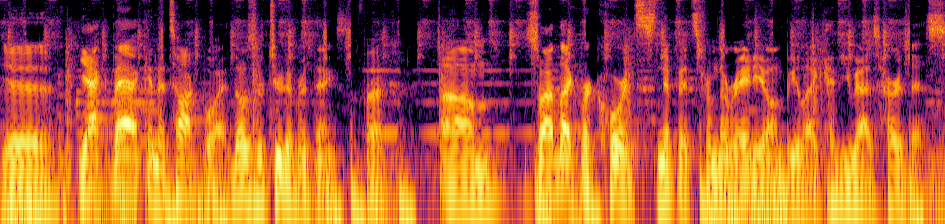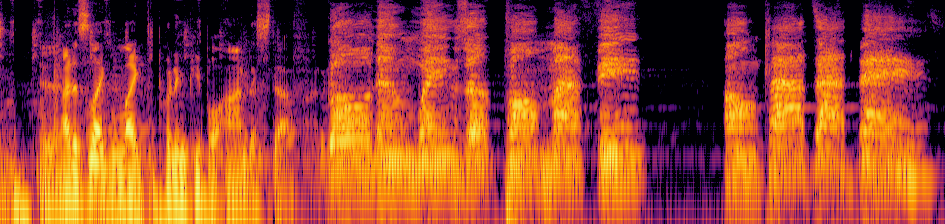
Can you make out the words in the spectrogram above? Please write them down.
Yeah. Yak Bak and a talk boy. Those were two different things. Fact. Um, so I'd like record snippets from the radio and be like, "Have you guys heard this?" Yeah. I just like liked putting people onto stuff. Golden on clouds I dance.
